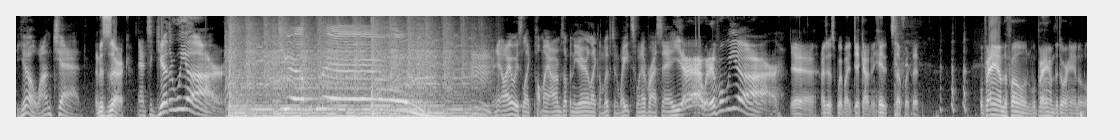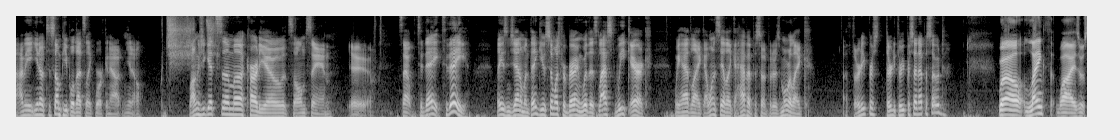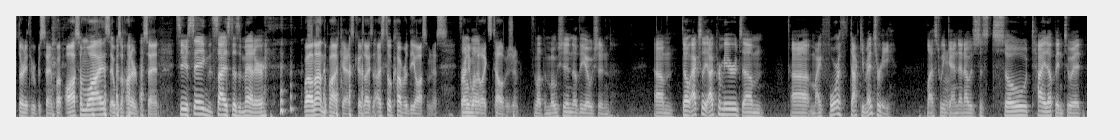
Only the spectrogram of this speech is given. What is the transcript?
Yo, I'm Chad. And this is Eric. And together we are. Mm, You know, I always like pump my arms up in the air like I'm lifting weights whenever I say, yeah, whatever we are. Yeah, I just whip my dick out and hit stuff with it. well, bam, the phone. Well, bam, the door handle. I mean, you know, to some people that's like working out, you know. As long as you get some uh, cardio, that's all I'm saying. Yeah. So today, today, ladies and gentlemen, thank you so much for bearing with us. Last week, Eric, we had like I want to say like a half episode, but it was more like a 30 33 percent episode. Well, length wise, it was 33%, but awesome wise, it was 100%. So you're saying that size doesn't matter? Well, not in the podcast, because I, I still covered the awesomeness for anyone about- that likes television. It's about the motion of the ocean. Um, so actually, I premiered um, uh, my fourth documentary last weekend, and I was just so tied up into it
